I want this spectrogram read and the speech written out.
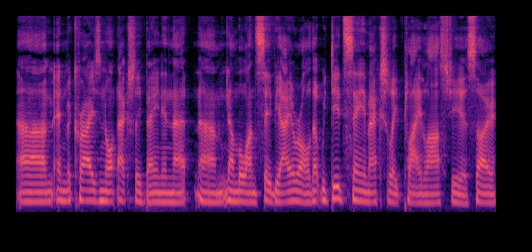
Um, and Macrae's not actually been in that um, number one CBA role that we did see him actually play last year. So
